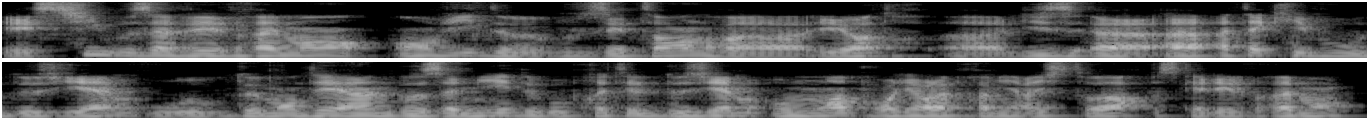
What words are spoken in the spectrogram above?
Et si vous avez vraiment envie de vous étendre euh, et autres, euh, attaquez-vous au deuxième ou demandez à un de vos amis de vous prêter le deuxième, au moins pour lire la première histoire, parce qu'elle est vraiment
